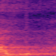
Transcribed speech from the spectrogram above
up.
